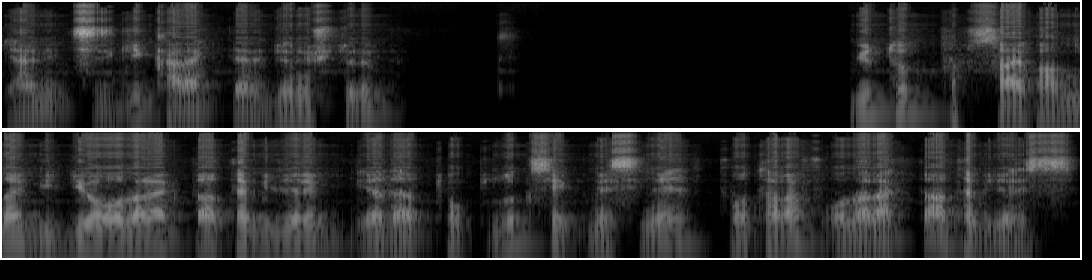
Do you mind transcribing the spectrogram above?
yani çizgi karaktere dönüştürüp YouTube sayfamda video olarak da atabilirim ya da topluluk sekmesine fotoğraf olarak da atabiliriz.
